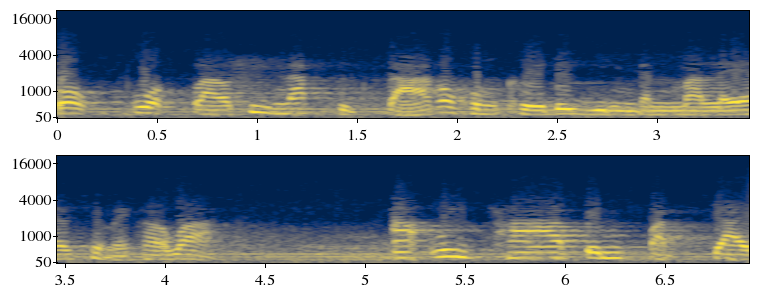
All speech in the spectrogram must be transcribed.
ก็พวกเราที่นักศึกษาก็คงเคยได้ยินกันมาแล้วใช่ไหมคะว่าอาวิชชาเป็นปัจจัย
